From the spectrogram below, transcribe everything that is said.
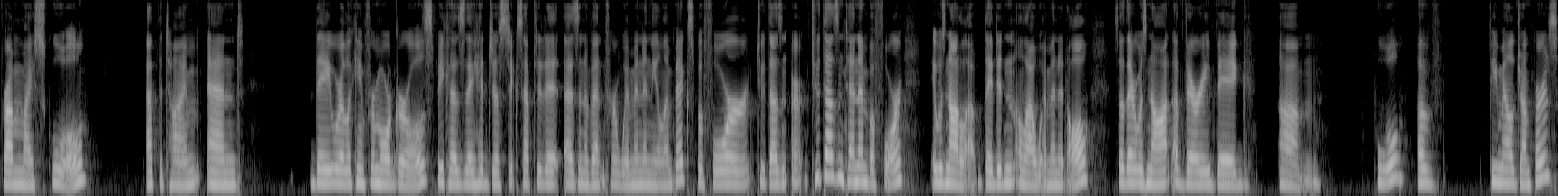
from my school at the time, and they were looking for more girls because they had just accepted it as an event for women in the Olympics before 2000 or er, 2010 and before it was not allowed. They didn't allow women at all. So there was not a very big um, pool of female jumpers.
